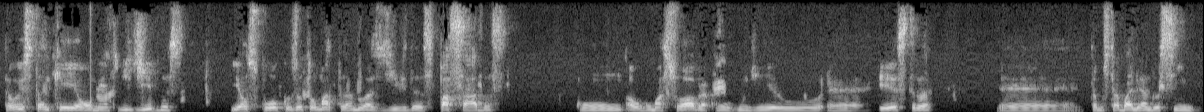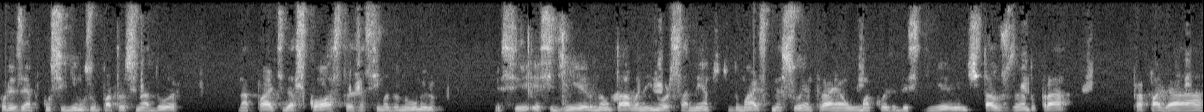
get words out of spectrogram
Então eu estanquei o aumento de dívidas e aos poucos eu estou matando as dívidas passadas com alguma sobra, com algum dinheiro é, extra. É, estamos trabalhando assim, por exemplo, conseguimos um patrocinador na parte das costas, acima do número. Esse, esse dinheiro não estava nem no orçamento tudo mais, começou a entrar em alguma coisa desse dinheiro e a gente está usando para pagar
